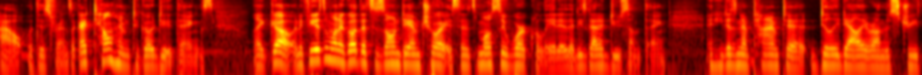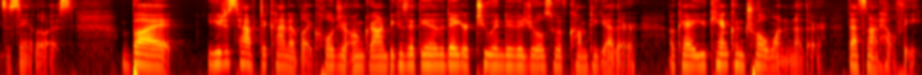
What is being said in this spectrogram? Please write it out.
out with his friends. Like I tell him to go do things. Like go. And if he doesn't want to go, that's his own damn choice. And it's mostly work related that he's got to do something. And he doesn't have time to dilly dally around the streets of St. Louis. But you just have to kind of like hold your own ground because at the end of the day, you're two individuals who have come together. Okay. You can't control one another. That's not healthy.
